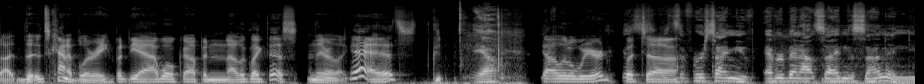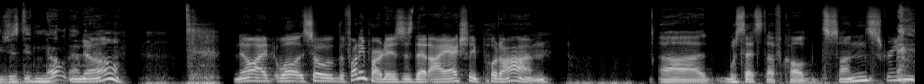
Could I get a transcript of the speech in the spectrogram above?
uh, th- it's kind of blurry, but yeah, I woke up and I looked like this, and they were like, "Yeah, that's Yeah, got a little weird," it's, but uh, it's the first time you've ever been outside in the sun, and you just didn't know that. No. No, I well, so the funny part is is that I actually put on uh what's that stuff called? Sunscreen?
